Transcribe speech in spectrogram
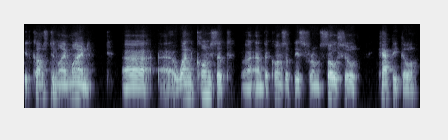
it comes to my mind one concept, uh, and the concept is from social capital,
